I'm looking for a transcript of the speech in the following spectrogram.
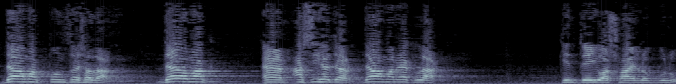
দেও আমাক পঞ্চাশ হাজার দেও আমাক আশি হাজার দেও আমার এক লাখ। কিন্তু এই অসহায় লোকগুলো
